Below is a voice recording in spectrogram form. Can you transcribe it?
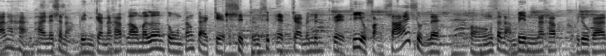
ร้านอาหารภายในสนามบินกันนะครับ เรามาเริ่มตรงตั้งแต่เกต10 ถึง 11 กัน มันเป็นเกรดที่อยู่ฝั่งซ้ายสุดเลยของสนามบินนะครับ ไปดูกัน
